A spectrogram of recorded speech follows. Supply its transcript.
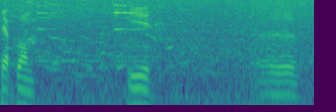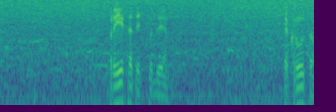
шляхом. І е, приїхати сюди. Це круто.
